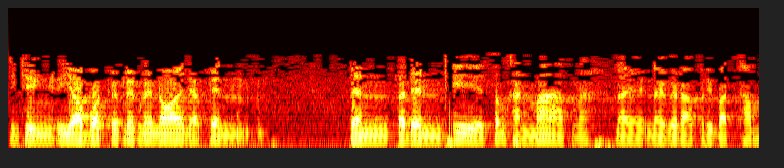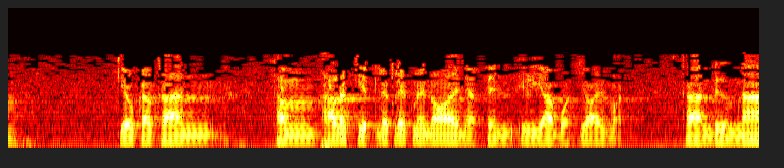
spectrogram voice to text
จริงๆอิยาบทเล็กๆน้อยๆเนี่ยเป็นเป็นประเด็นที่สำคัญมากนะในในเวลาปฏิบัติธรรม เกี่ยวกับการทำภารกิจเล็ก ๆ น้อยๆเนี่ย เป็นอิริยาบถย่อยหมด การดื่มน้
